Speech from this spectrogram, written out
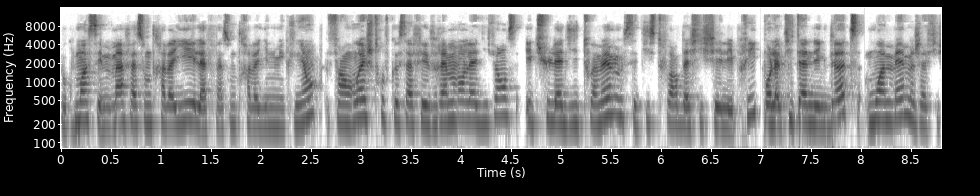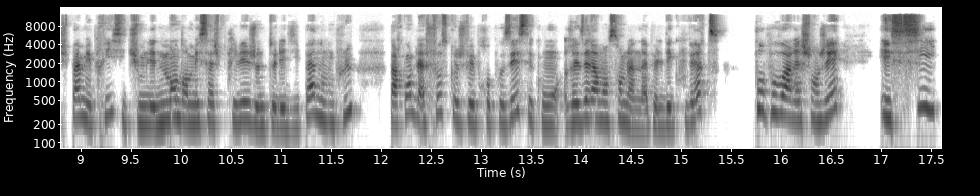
Donc moi, c'est ma façon de travailler et la façon de travailler de mes clients. Enfin ouais, je trouve que ça fait vraiment la différence. Et tu l'as dit toi-même, cette histoire d'afficher les prix. Pour la petite anecdote, moi-même, j'affiche pas mes prix. Si tu me les demandes en message privé, je ne te les dis pas non plus. Par contre, la chose que je vais proposer, c'est qu'on réserve ensemble un appel découverte pour pouvoir échanger. Et si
